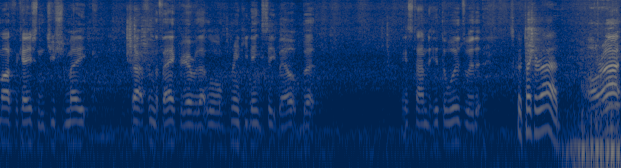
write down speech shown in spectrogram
modification that you should make right from the factory over that little rinky-dink seat belt. But it's time to hit the woods with it. Let's go take a ride. All right,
